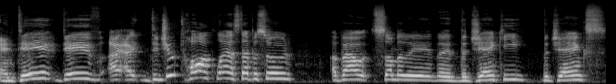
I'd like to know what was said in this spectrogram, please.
And Dave, Dave, I, I did you talk last episode about some of the the the janky the janks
